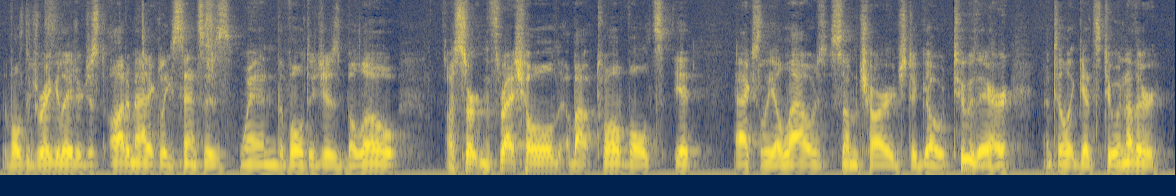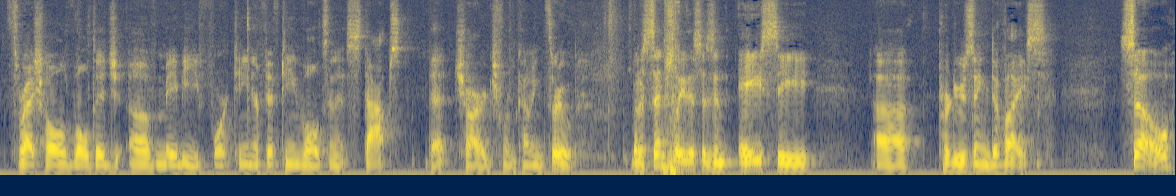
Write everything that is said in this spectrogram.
The voltage regulator just automatically senses when the voltage is below a certain threshold about 12 volts it actually allows some charge to go to there until it gets to another threshold voltage of maybe 14 or 15 volts and it stops that charge from coming through. But essentially this is an AC uh, producing device. So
